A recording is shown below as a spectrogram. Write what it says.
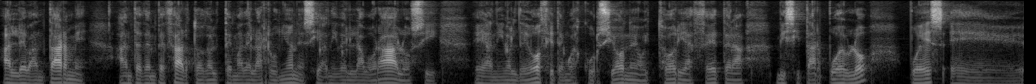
Al levantarme, antes de empezar todo el tema de las reuniones, si a nivel laboral o si eh, a nivel de ocio, tengo excursiones o historias, etcétera, visitar pueblo, pues eh,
